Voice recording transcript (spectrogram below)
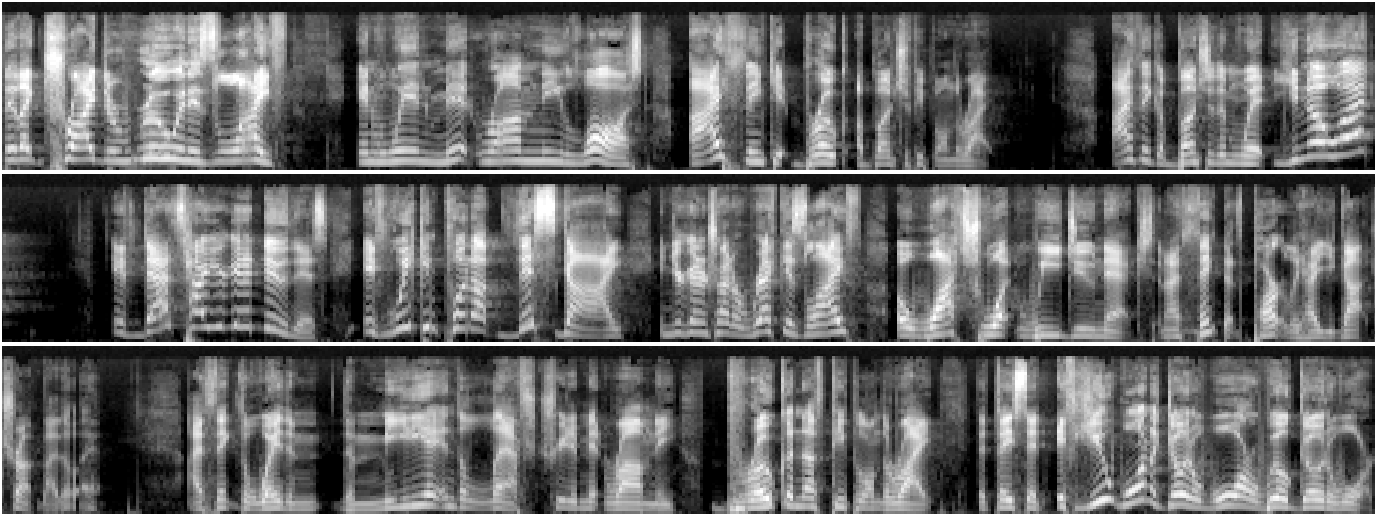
They like tried to ruin his life. And when Mitt Romney lost, I think it broke a bunch of people on the right. I think a bunch of them went, you know what? If that's how you're going to do this, if we can put up this guy and you're going to try to wreck his life, oh, watch what we do next. And I think that's partly how you got Trump, by the way. I think the way the, the media and the left treated Mitt Romney broke enough people on the right that they said, if you want to go to war, we'll go to war.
